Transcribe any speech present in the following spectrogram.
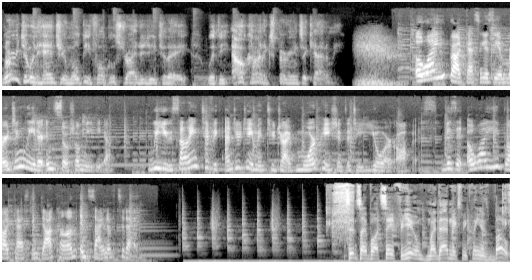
Learn to enhance your multifocal strategy today with the Alcon Experience Academy. OIE Broadcasting is the emerging leader in social media. We use scientific entertainment to drive more patients into your office. Visit OIEBroadcasting.com and sign up today. Since I bought Safe for You, my dad makes me clean his boat.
